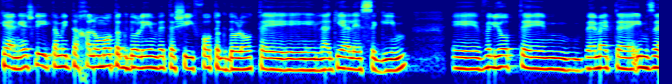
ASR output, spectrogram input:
כן, יש לי תמיד את החלומות הגדולים ואת השאיפות הגדולות אה, להגיע להישגים אה, ולהיות אה, באמת, אם זה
